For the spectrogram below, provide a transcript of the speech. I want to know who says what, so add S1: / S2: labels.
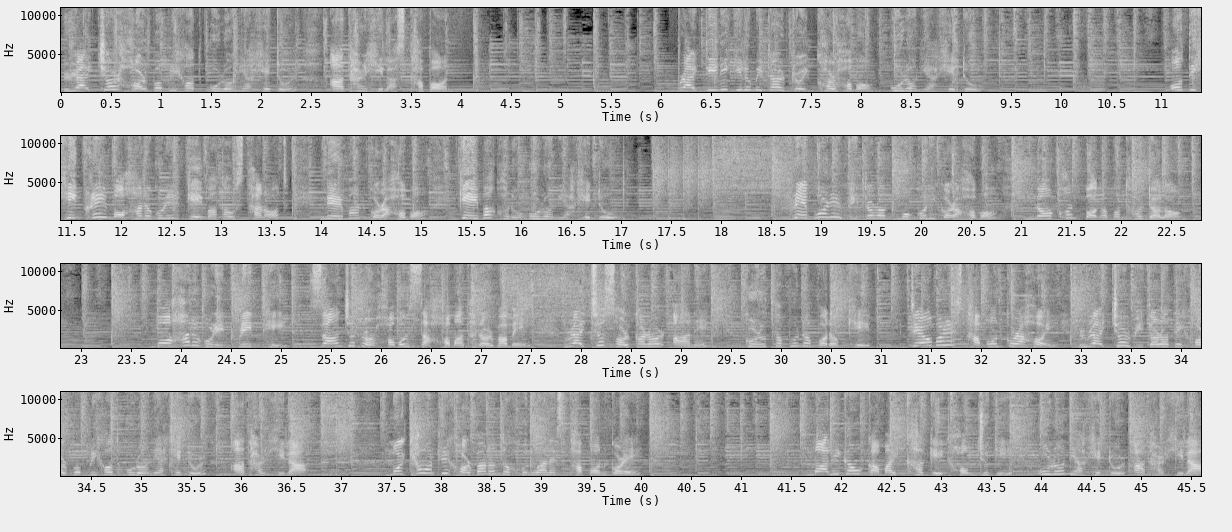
S1: ৰাজ্যৰ সৰ্ববৃহৎ উৰণীয়া সেতুৰ আধাৰশিলা স্থাপন। প্ৰায় তিনি কিলোমিটাৰ দৈৰ্ঘ্যৰ হ'ব উৰণীয়া সেতু। অতি শীঘ্ৰেই মহানগৰীৰ কেইবাটাও স্থানত নিৰ্মাণ কৰা হ'ব কেইবাখনো উৰণীয়া সেতু। ফেব্ৰুৱাৰীৰ ভিতৰত মুকলি কৰা হ'ব নখন পদপথৰ দলং। মহানগৰীত বৃদ্ধি যান জঁটৰ সমস্যা সমাধানৰ বাবে ৰাজ্য চৰকাৰৰ আন এক গুৰুত্বপূৰ্ণ পদক্ষেপ। দেওবাৰে স্থাপন কৰা হয় ৰাজ্যৰ ভিতৰতে সৰ্ববৃহৎ উৰণীয়া সেতুৰ আধাৰশিলা। মুখ্যমন্ত্ৰী সৰ্বানন্দ সোণোৱালে স্থাপন কৰে মালিগাঁও কামাখ্যা গেট সংযোগী উৰণীয়া সেতুৰ আধাৰশিলা।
